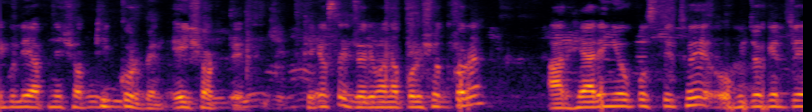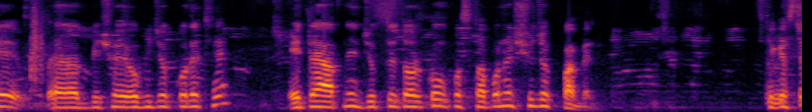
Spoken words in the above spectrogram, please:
এগুলি আপনি সব ঠিক করবেন এই শর্তে। ঠিক আছে? জরিমানা পরিশোধ করেন। আর হেয়ারিং এ উপস্থিত হয়ে অভিযোগের যে বিষয়ে অভিযোগ করেছে, এটা আপনি যুক্তিতর্ক উপস্থাপনের সুযোগ পাবেন। ঠিক আছে?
